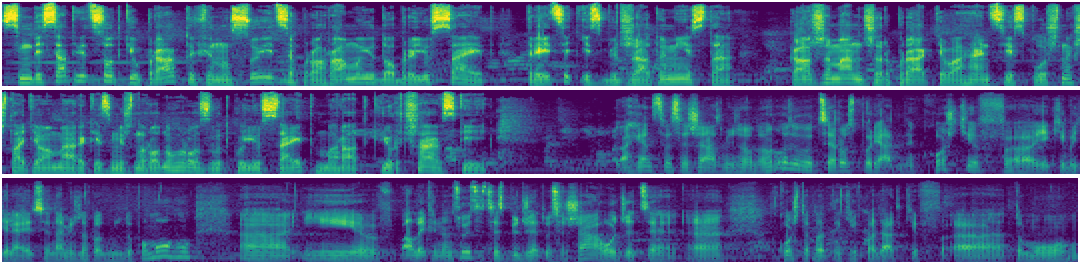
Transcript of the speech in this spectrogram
70% проекту фінансується програмою Добре ЮСЕЙД, 30% із бюджету міста. Каже менеджер проєктів Агенції Сполучених Штатів Америки з міжнародного розвитку USAID Марат Кюрчевський. Агентство США з міжнародного розвитку це розпорядник коштів, е, які виділяються на міжнародну допомогу, е, і але фінансується це з бюджету США. Отже, це е, кошти платників податків. Тому,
